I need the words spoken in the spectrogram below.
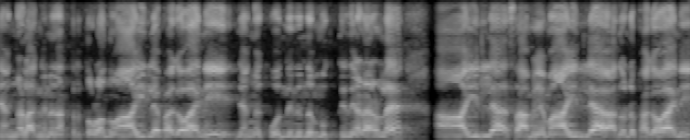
ഞങ്ങൾ അങ്ങനെ അത്രത്തോളമൊന്നും ആയില്ല ഭഗവാനെ. ഞങ്ങൾക്ക് ഒന്നിൽ നിന്നും മുക്തി നേടാനുള്ള ആയില്ല സമയമായില്ല. അതുകൊണ്ട് ഭഗവാനെ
